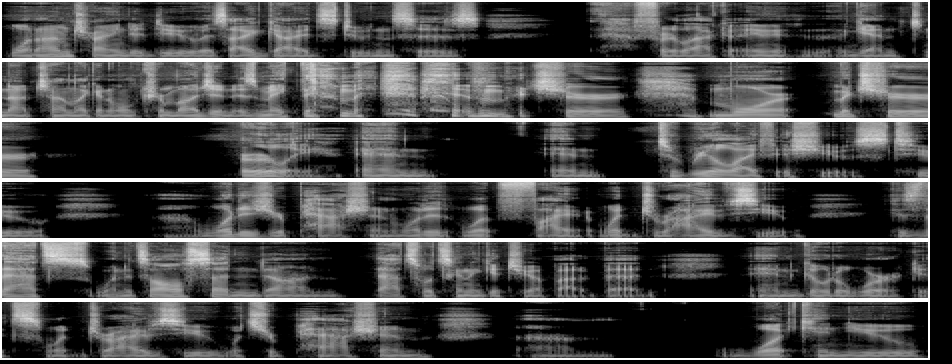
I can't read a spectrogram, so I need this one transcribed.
What I'm trying to do as I guide students is, for lack of, again, to not sound like an old curmudgeon, is make them mature more, mature early and, and to real life issues, to uh, what is your passion? What is, what fire, what drives you? Because that's when it's all said and done, that's what's going to get you up out of bed and go to work. It's what drives you. What's your passion? Um, what can you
